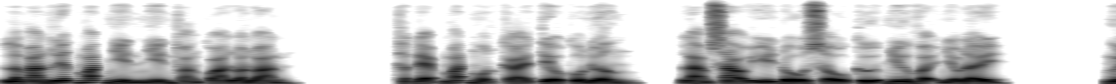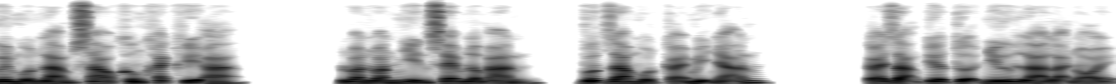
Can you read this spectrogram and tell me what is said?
Lâm an liếc mắt nhìn nhìn thoáng qua loan loan. Thật đẹp mắt một cái tiểu cô nương, làm sao ý đồ xấu cứ như vậy nhiều đây? Ngươi muốn làm sao không khách khí a? Loan loan nhìn xem lâm an, vứt ra một cái mị nhãn. Cái dạng kia tựa như là lại nói,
